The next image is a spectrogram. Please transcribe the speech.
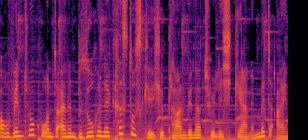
Auch Windhoek und einen Besuch in der Christuskirche planen wir natürlich gerne mit ein.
